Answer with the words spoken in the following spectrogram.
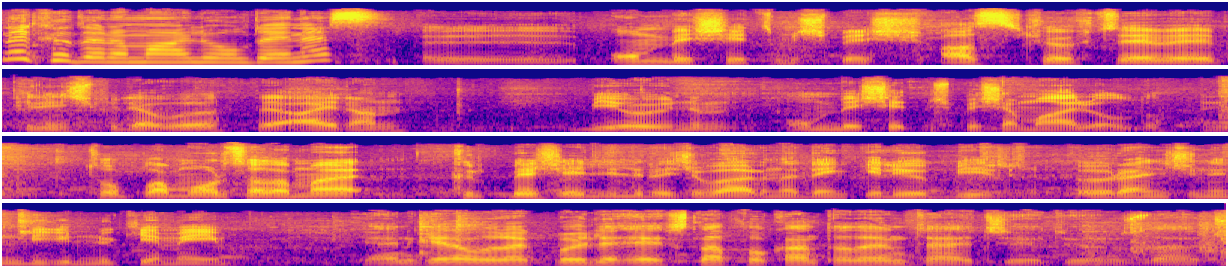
Ne kadar mal oldu Enes? Ee, 15.75 az köfte ve pirinç pilavı ve ayran bir öğünüm 15.75'e mal oldu. Toplam ortalama 45-50 lira civarına denk geliyor bir öğrencinin bir günlük yemeği. Yani genel olarak böyle esnaf lokantalarını tercih ediyoruz daha çok.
